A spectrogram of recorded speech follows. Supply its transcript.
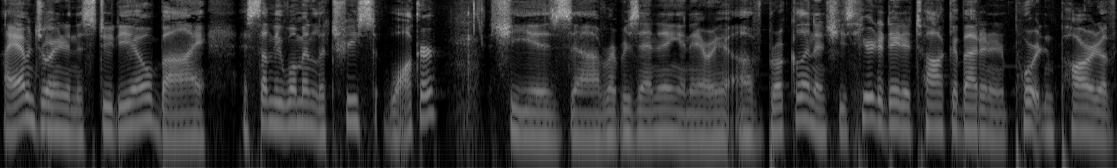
I am joined in the studio by Assemblywoman Latrice Walker. She is uh, representing an area of Brooklyn, and she's here today to talk about an important part of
